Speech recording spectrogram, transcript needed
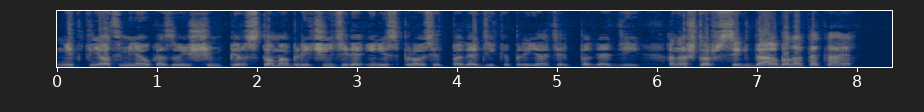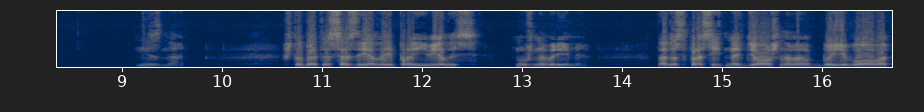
не ткнет в меня указующим перстом обличителя и не спросит, «Погоди-ка, приятель, погоди, она что ж, всегда была такая?» Не знаю. Чтобы это созрело и проявилось, нужно время. Надо спросить надежного, боевого,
